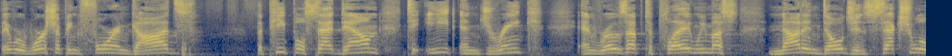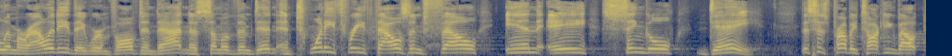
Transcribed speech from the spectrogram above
They were worshiping foreign gods. The people sat down to eat and drink and rose up to play. We must not indulge in sexual immorality. They were involved in that, and as some of them did. And 23,000 fell in a single day. This is probably talking about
